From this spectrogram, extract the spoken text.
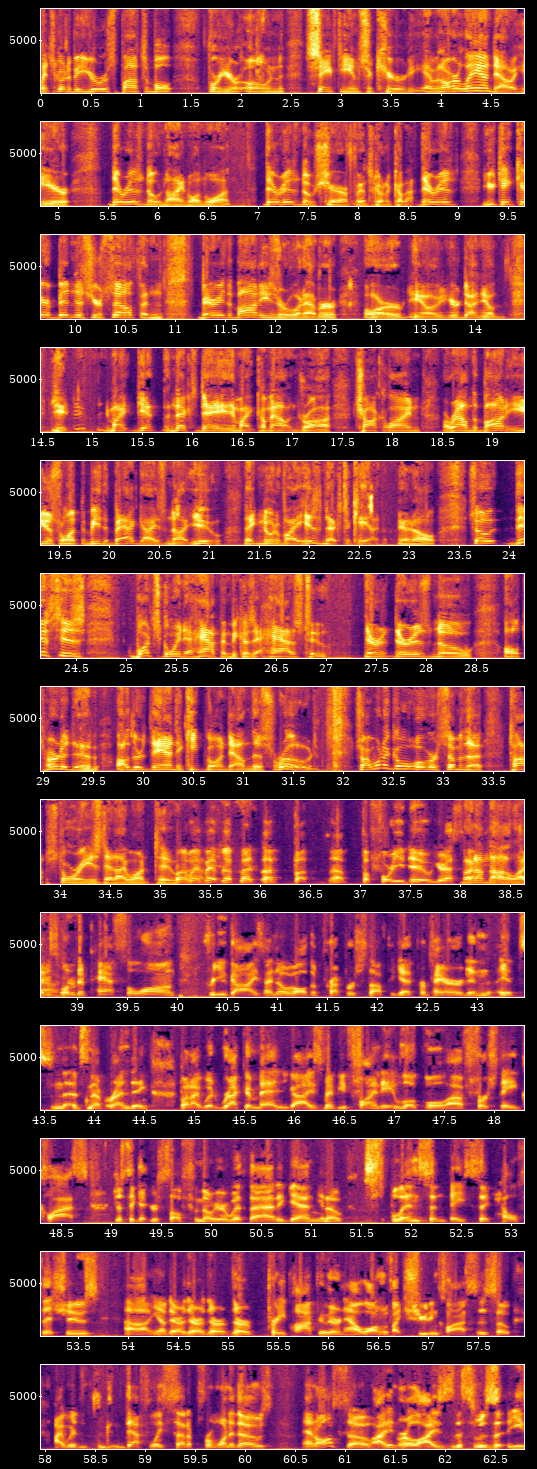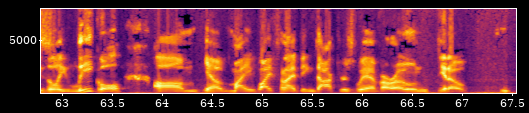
it's going to be you're responsible for your own safety and security. And in our land out here, there is no 911. There is no sheriff that's going to come out. There is, you take care of business yourself and bury the bodies or whatever, or, you know, you're done. You know, you, you might get the next day, they might come out and draw a chalk line around the body. You just want to be the bad guys, not you. They can notify his next of kin, you know? So this is what's going to happen because it has to. There, there is no alternative other than to keep going down this road. So I want to go over some of the top stories that I want to. Wait, wait, wait, but, but, but, but uh, before you do, you're asking. But I'm not allowed. I just wanted to pass along for you guys. I know all the prepper stuff to get prepared, and it's it's never ending. But I would recommend you guys maybe find a local uh, first aid class just to get yourself familiar with that. Again, you know, splints and basic health issues. Uh, you know, they're they're they're they're pretty popular now, along with like shooting classes. So I would definitely set up for one of those. And also, I didn't realize this was easily legal. Um, you know, my wife and I, being doctors, we have our own you know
